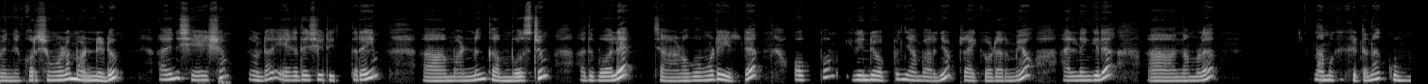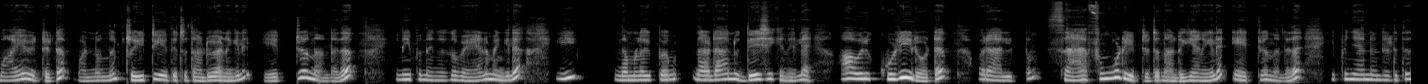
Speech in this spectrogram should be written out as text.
പിന്നെ കുറച്ചും കൂടെ മണ്ണിടും. അതിന് ശേഷം കൊണ്ട് ഏകദേശം ഒരു ഇത്രയും മണ്ണും കമ്പോസ്റ്റും അതുപോലെ ചാണകവും കൂടെ ഇട്ട് ഒപ്പം ഇതിന്റെ ഒപ്പം ഞാൻ പറഞ്ഞു ട്രൈക്കോഡർമയോ അല്ലെങ്കിൽ നമ്മൾ നമുക്ക് കിട്ടുന്ന കുമ്മായം ഇട്ടിട്ട് മണ്ണൊന്ന് ട്രീറ്റ് ചെയ്തിട്ട് നടുകയാണെങ്കിൽ ഏറ്റവും നല്ലത്. ഇനിയിപ്പോൾ നിങ്ങൾക്ക് വേണമെങ്കിൽ ഈ നമ്മളിപ്പം നടാൻ ഉദ്ദേശിക്കുന്നില്ലേ? ആ ഒരു കുഴിയിലോട്ട് ഒരല്പം സാഫും കൂടി ഇട്ടിട്ട് നടുകയാണെങ്കിൽ ഏറ്റവും നല്ലത്. ഇപ്പം ഞാൻ എന്റെ അടുത്ത്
